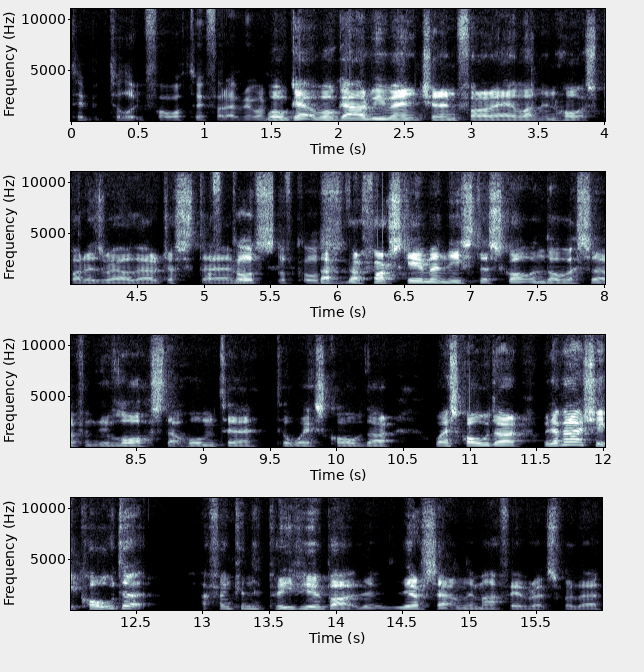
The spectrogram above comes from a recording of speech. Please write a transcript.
to, to look forward to for everyone. We'll get we'll get a wee mention in for uh, London Hotspur as well. They're just um, of course, of course. Their, their, first game in the east of Scotland, obviously, I think they lost at home to to West Calder. West Calder, we never actually called it. I think in the preview, but they're certainly my favourites for the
